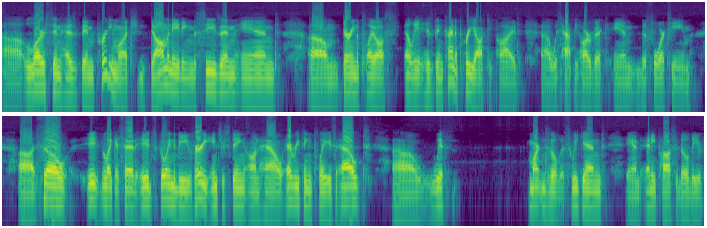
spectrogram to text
uh, Larson has been pretty much dominating the season and um, during the playoffs, Elliott has been kind of preoccupied uh, with Happy Harvick and the four team. Uh, so, it, like I said, it's going to be very interesting on how everything plays out uh, with Martinsville this weekend and any possibility of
